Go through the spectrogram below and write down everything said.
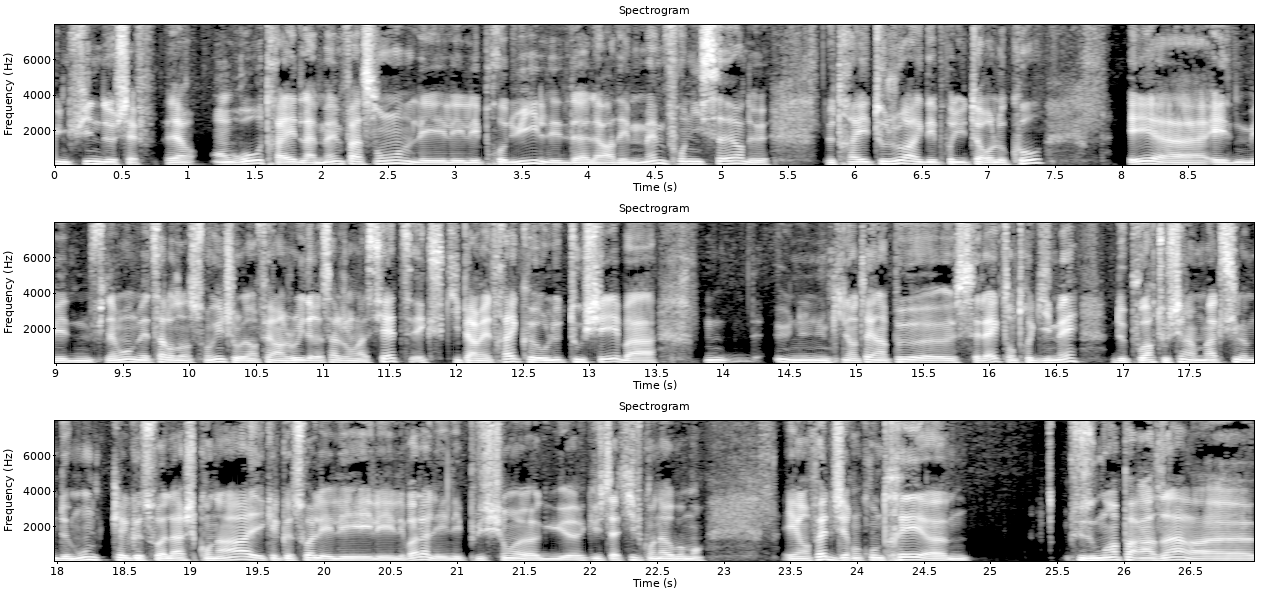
une cuisine de chef. C'est-à-dire, en gros, travailler de la même façon, les, les, produits, d'avoir des mêmes fournisseurs, de, de travailler toujours avec des producteurs locaux. Et, euh, et mais finalement de mettre ça dans un sandwich ou d'en faire un joli dressage dans l'assiette et ce qui permettrait qu'au lieu de toucher bah, une, clientèle un peu euh, sélecte entre guillemets de pouvoir toucher un maximum de monde quel que soit l'âge qu'on a et quelles que soient les, les, voilà les, pulsions euh, gustatives qu'on a au moment et en fait j'ai rencontré plus ou moins par hasard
